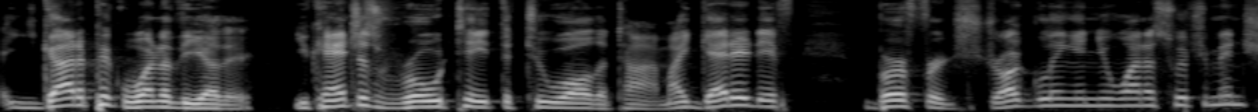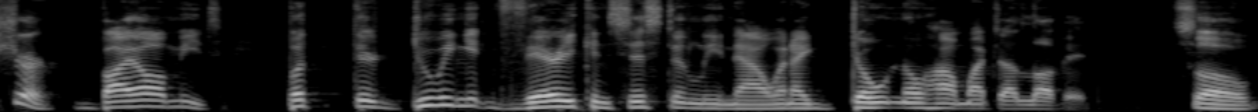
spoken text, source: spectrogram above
You got to pick one or the other. You can't just rotate the two all the time. I get it if Burford's struggling and you want to switch him in, sure, by all means. But they're doing it very consistently now, and I don't know how much I love it. So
